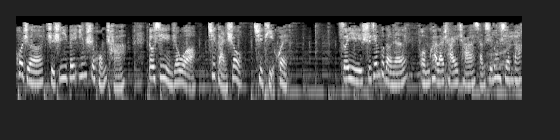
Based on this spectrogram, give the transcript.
或者只是一杯英式红茶，都吸引着我去感受、去体会。所以时间不等人，我们快来查一查详细路线吧。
